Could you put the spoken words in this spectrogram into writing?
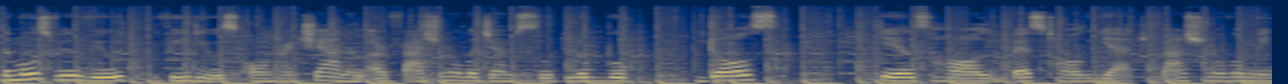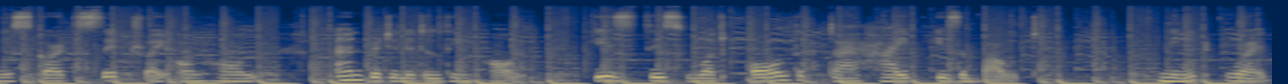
The most viewed videos on her channel are Fashion Nova Jumpsuit Lookbook, Dolls Scales Haul, Best Haul Yet, Fashion Nova Mini Skirt Sit Try On Haul, and Pretty Little Thing Haul. Is this what all the hype is about? Net worth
